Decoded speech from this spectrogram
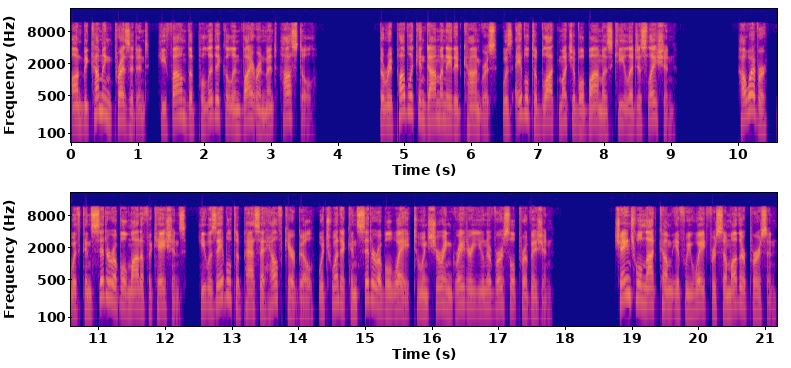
On becoming president, he found the political environment hostile. The Republican dominated Congress was able to block much of Obama's key legislation. However, with considerable modifications, he was able to pass a healthcare bill which went a considerable way to ensuring greater universal provision. Change will not come if we wait for some other person,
